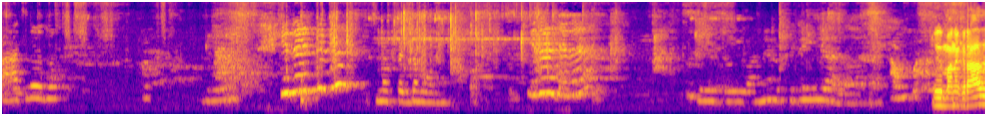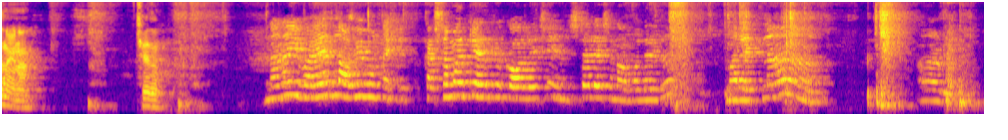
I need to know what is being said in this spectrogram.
రావట్లేదు. ఇదేంటిది? మా పెద్ద ఇది మనకు రాదు నాయన. చేద్దాం నాన్న ఈ వైర్లు అవి ఉన్నాయి. కస్టమర్ కేర్కి కాల్ చేసి ఇన్స్టాలేషన్ అవ్వలేదు. మరి ఎట్లా? అని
